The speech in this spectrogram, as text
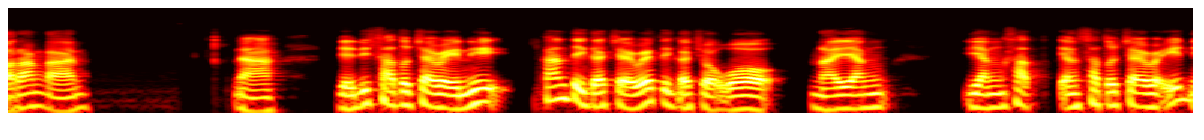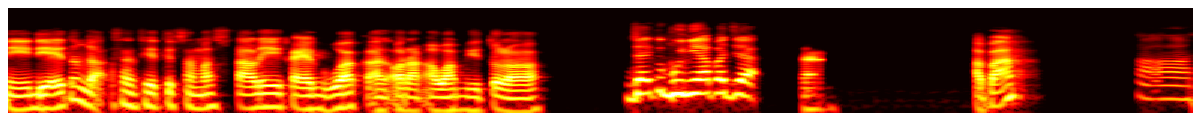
orang kan. Nah, jadi satu cewek ini kan tiga cewek, tiga cowok. Nah, yang yang sat, yang satu cewek ini dia itu nggak sensitif sama sekali kayak gua kan orang awam gitu loh. Ja, itu bunyi apa, Ja? Nah, apa? Heeh.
